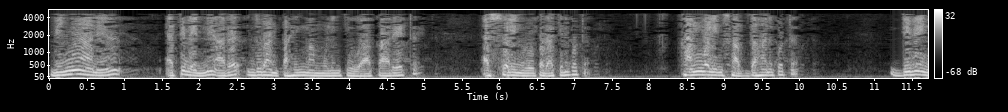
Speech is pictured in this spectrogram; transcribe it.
විඥානය ඇති වෙන්නේ අර ඉඳුරන් පහෙන් මම මුලින් කිව්ව ආකාරයට ඇස් වලින් රූප දකිනකොට කන් වලින් ශබ්ද අහනකොට දිවෙන්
